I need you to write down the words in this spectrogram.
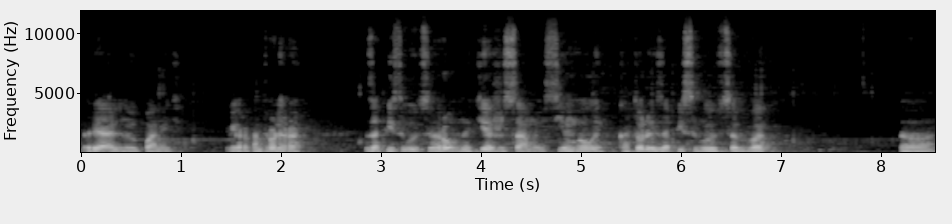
реальную память микроконтроллера записываются ровно те же самые символы, которые записываются в... Э,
